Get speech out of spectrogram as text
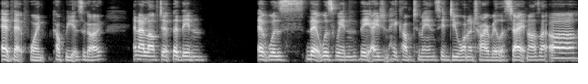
at that point a couple of years ago, and I loved it. But then it was that was when the agent had come to me and said, "Do you want to try real estate?" And I was like, "Oh,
